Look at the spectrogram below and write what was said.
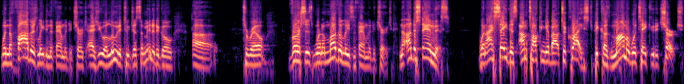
when the father's leading the family to church, as you alluded to just a minute ago, uh, Terrell, versus when a mother leads the family to church. Now, understand this. When I say this, I'm talking about to Christ because mama will take you to church,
